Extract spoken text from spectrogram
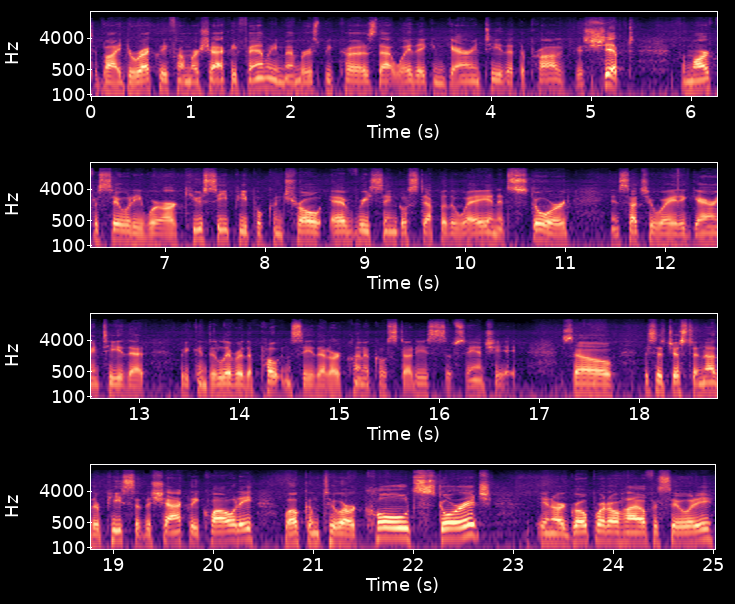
to buy directly from our Shaklee family members because that way they can guarantee that the product is shipped from our facility where our QC people control every single step of the way and it's stored in such a way to guarantee that we can deliver the potency that our clinical studies substantiate. So this is just another piece of the Shaklee quality. Welcome to our cold storage in our Groveport, Ohio facility,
